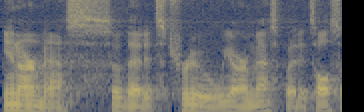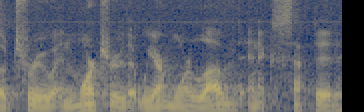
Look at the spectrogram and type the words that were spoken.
in our mess so that it's true we are a mess, but it's also true and more true that we are more loved and accepted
